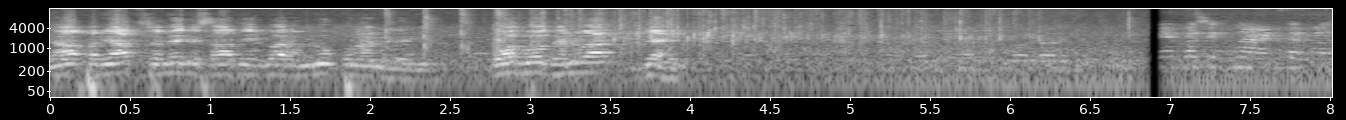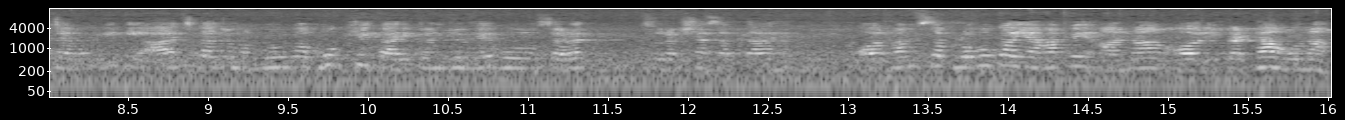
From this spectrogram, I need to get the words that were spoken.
जहाँ पर्याप्त समय के साथ एक बार हम लोग पुनः मिलेंगे। बहुत बहुत धन्यवाद। जय हिंद। इतना ऐड करना चाहूँगी कि आज का जो हम लोगों का मुख्य कार्यक्रम जो है वो सड़क सुरक्षा सप्ताह है। और हम सब लोगों का यहाँ पे आना और इकट्ठा होना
